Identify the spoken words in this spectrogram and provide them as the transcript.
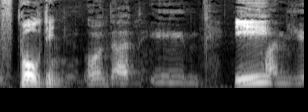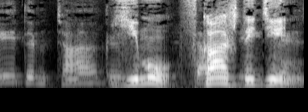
в полдень. И ему в каждый день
